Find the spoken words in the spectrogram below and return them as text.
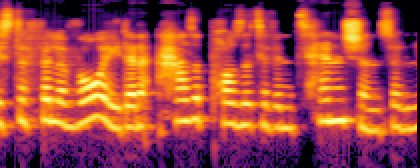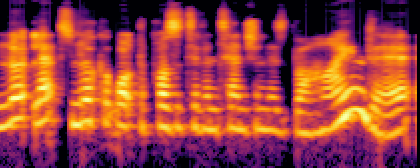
is to fill a void and it has a positive intention. So look, let's look at what the positive intention is behind it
